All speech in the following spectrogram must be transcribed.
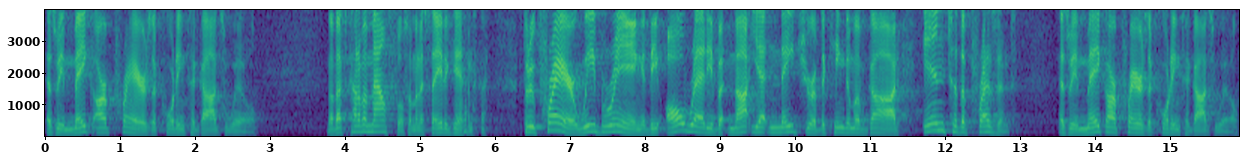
as we make our prayers according to God's will. Now, that's kind of a mouthful, so I'm going to say it again. Through prayer, we bring the already but not yet nature of the kingdom of God into the present as we make our prayers according to God's will.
